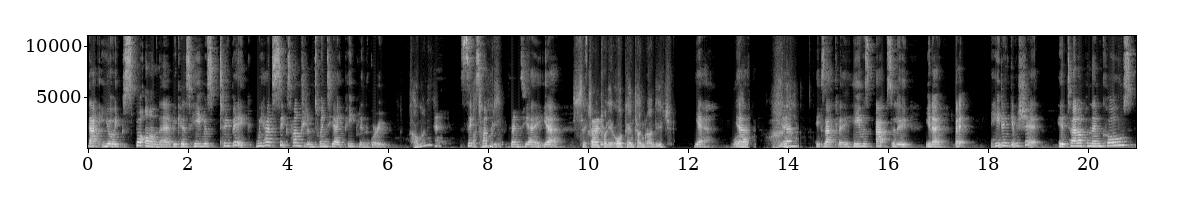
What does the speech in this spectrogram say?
that you're spot on there because he was too big. We had 628 people in the group. How many? 628, yeah. 628, so, all paying 10 grand each? Yeah. Wow. Yeah. Yeah, exactly. He was absolute, you know, but he didn't give a shit. He'd turn up on them calls,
